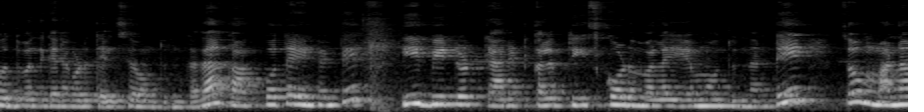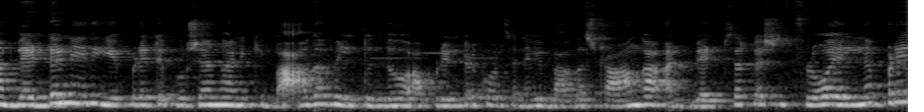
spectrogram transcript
కొద్దిమందికైనా కూడా తెలిసే ఉంటుంది కదా. కాకపోతే ఏంటంటే ఈ బీట్రూట్ క్యారెట్ కలిపి తీసుకోవడం వల్ల ఏమవుతుందంటే సో మన బ్లడ్ అనేది ఎప్పుడైతే పురుషాంగానికి బాగా వెళ్తుందో అప్పుడు ఇంటర్ కోర్స్ అనేవి బాగా స్ట్రాంగ్గా అండ్ బ్లడ్ సర్క్యులేషన్ ఫ్లో వెళ్ళినప్పుడే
